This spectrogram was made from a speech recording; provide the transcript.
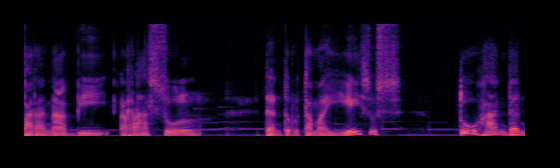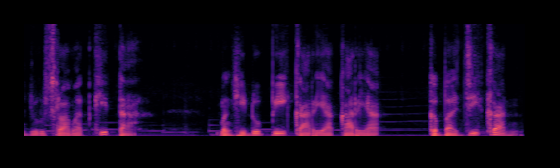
para nabi, rasul, dan terutama Yesus, Tuhan dan Juru Selamat kita, menghidupi karya-karya kebajikan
